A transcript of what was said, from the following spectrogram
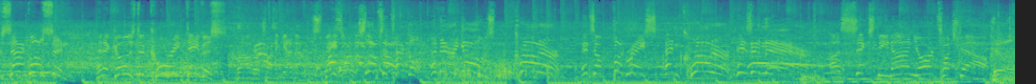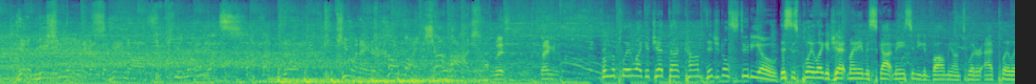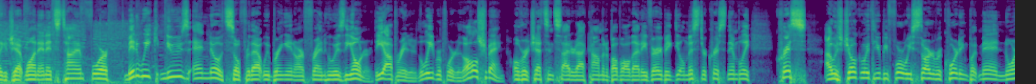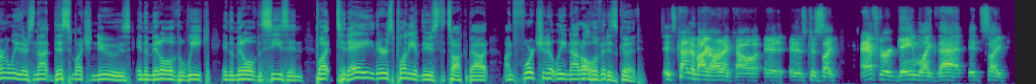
for Zach Wilson. And it goes to Corey Davis. Crowder trying to get him out in space. Slips a tackle. And there he goes. Crowder. It's a foot race. And Crowder is in there. A 69-yard touchdown. Hill hit immediately when he got the handoff. You know that's the Q-inator. Oh my gosh. Listen, thank you. From the PlayLikeAJet.com digital studio, this is Play Like a Jet. My name is Scott Mason. You can follow me on Twitter at PlayLikeAJet1, and it's time for midweek news and notes. So for that, we bring in our friend who is the owner, the operator, the lead reporter, the whole shebang over at JetsInsider.com, and above all that, a very big deal, Mr. Chris Nimbley. Chris, I was joking with you before we started recording, but man, normally there's not this much news in the middle of the week, in the middle of the season. But today, there's plenty of news to talk about. Unfortunately, not all of it is good. It's kind of ironic how it is because, like, after a game like that, it's like,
